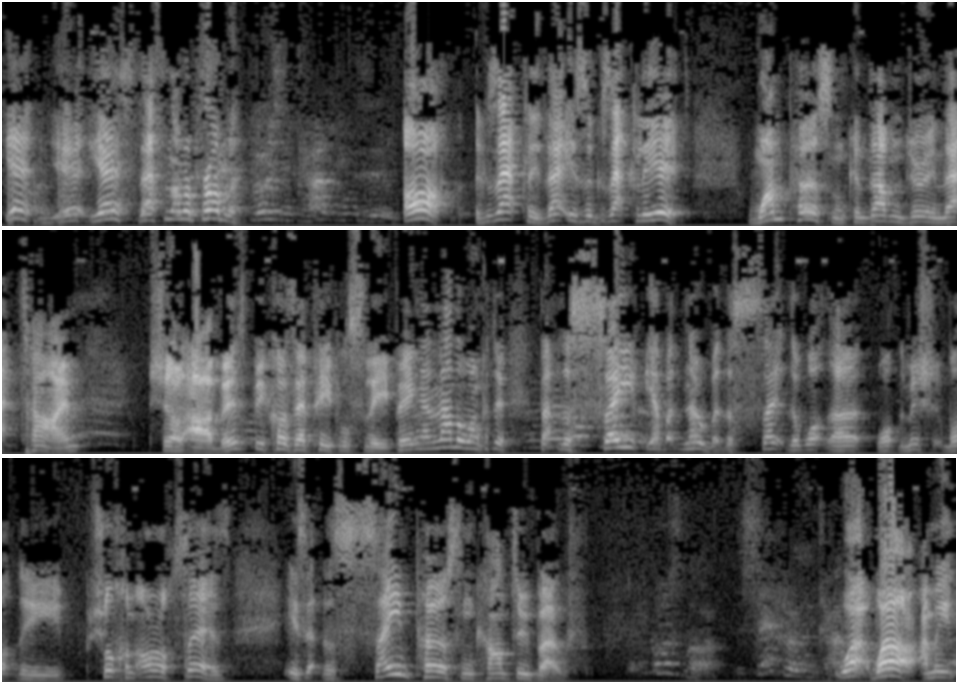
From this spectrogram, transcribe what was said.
yeah, yeah, yes, that's not a problem. Oh, exactly. That is exactly it. One person can daven during that time, shal avis, because there are people sleeping, and another one can do. it. But the same, yeah, but no, but the same, the, what, uh, what the what the Shulchan Aruch says is that the same person can't do both. Of course not. The same person can't. Well, well, I mean,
